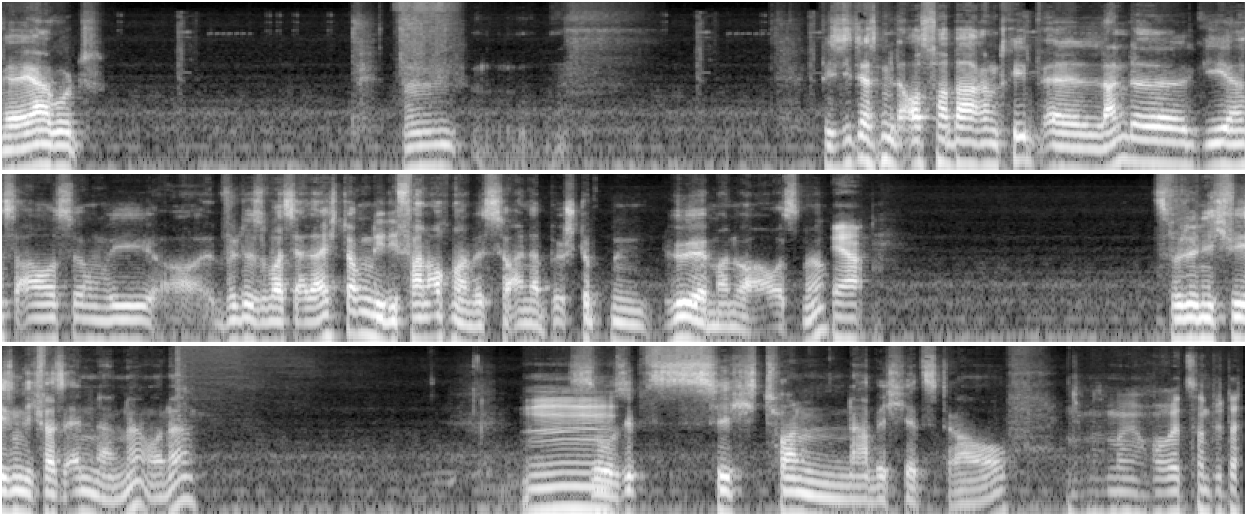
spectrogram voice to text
Ja, ja, gut. Wie sieht das mit ausfahrbaren Trieb äh, Landegears aus? Irgendwie äh, würde sowas Erleichterung? Nee, die fahren auch mal bis zu einer bestimmten Höhe immer nur aus, ne? Ja. Das würde nicht wesentlich was ändern, ne? Oder? Mm, So, 70 Tonnen habe ich jetzt drauf. ich muss mal den Horizont wieder.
